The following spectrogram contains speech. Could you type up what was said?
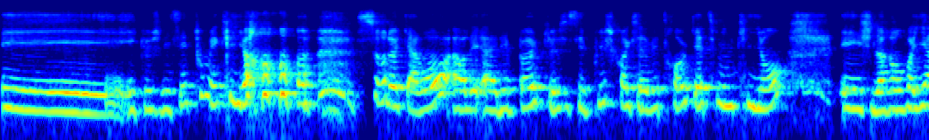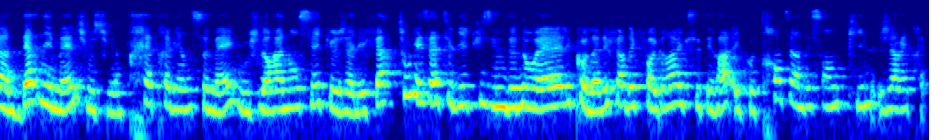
et, que je laissais tous mes clients sur le carreau. Alors, à l'époque, je sais plus, je crois que j'avais 3 ou 4 000 clients et je leur ai envoyé un dernier mail. Je me souviens très très bien de ce mail où je leur annonçais que j'allais faire tous les ateliers cuisine de Noël, qu'on allait faire des foie gras, etc. et qu'au 31 décembre pile, j'arrêterais.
